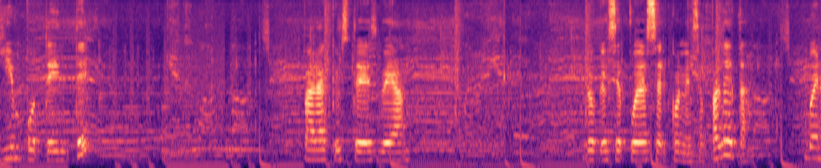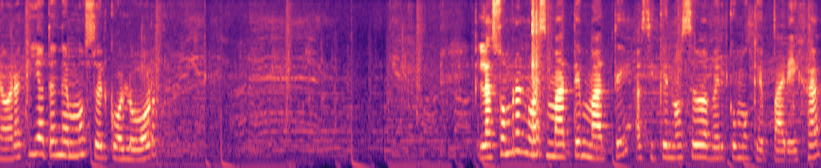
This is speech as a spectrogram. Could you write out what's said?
bien potente. Para que ustedes vean lo que se puede hacer con esa paleta. Bueno, ahora que ya tenemos el color, la sombra no es mate mate, así que no se va a ver como que pareja.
